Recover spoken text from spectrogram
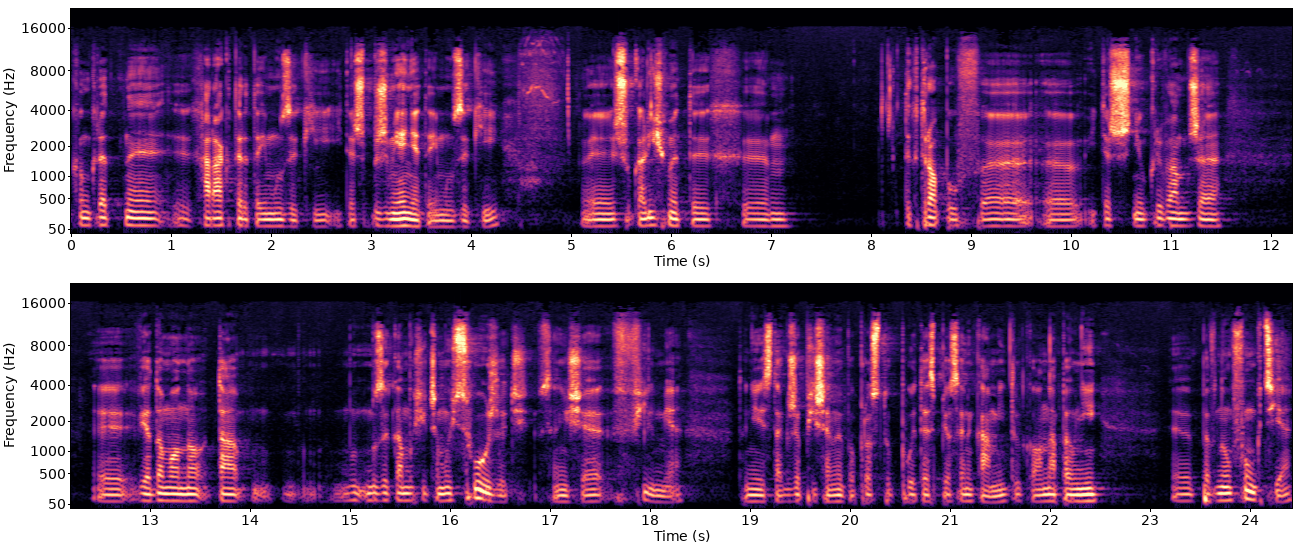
konkretny y, charakter tej muzyki i też brzmienie tej muzyki. Szukaliśmy tych tych tropów i też nie ukrywam, że wiadomo, no, ta muzyka musi czemuś służyć, w sensie w filmie. To nie jest tak, że piszemy po prostu płytę z piosenkami, tylko ona pełni pewną funkcję.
